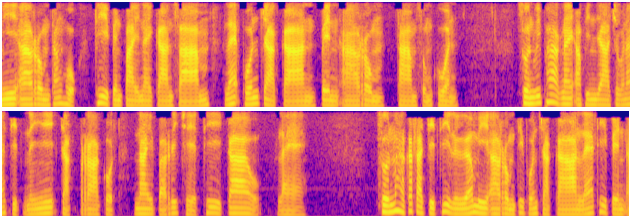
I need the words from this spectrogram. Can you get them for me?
มีอารมณ์ทั้งหกที่เป็นไปในการสามและพ้นจากการเป็นอารมณ์ตามสมควร ส่วนวิภาคในอภิญญาชวนาจิตนี้จักปรากฏในปริเฉตที่เก้าแล ส่วนมหากตาจิตที่เหลือมีอารมณ์ที่พ้นจากการและที่เป็นอ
